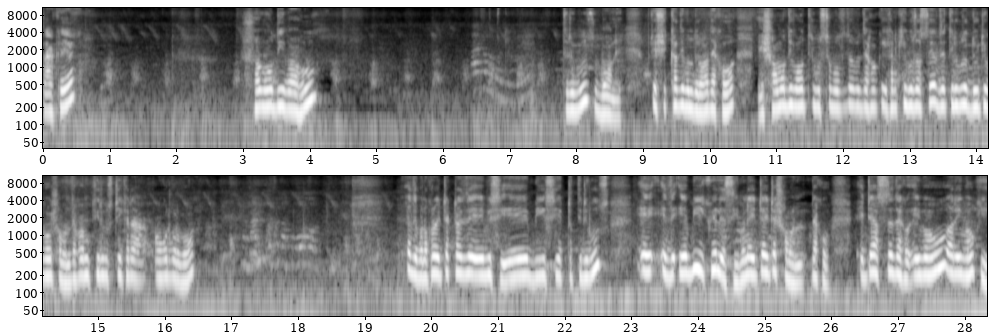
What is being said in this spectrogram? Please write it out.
তাকে সমদ্বিবাহু ত্রিভুজ বলে। প্রিয় শিক্ষার্থী বন্ধুরা, দেখো, এই সমদ্বিবাহু ত্রিভুজটা বলতে দেখো কি, এখানে কি বোঝাচ্ছে? যে ত্রিভুজের দুইটি বাহু সমান। দেখো, আমি ত্রিভুজটি এখানে অঙ্কন করব। এই যে মনে করো এটা একটা যে A BC A B C একটা ত্রিভুজ, এ যে এ বি ইকুয়াল এসি মানে এটা এটা সমান। দেখো, এটা আসছে দেখো, এই বাহু আর এই বাহু কি?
